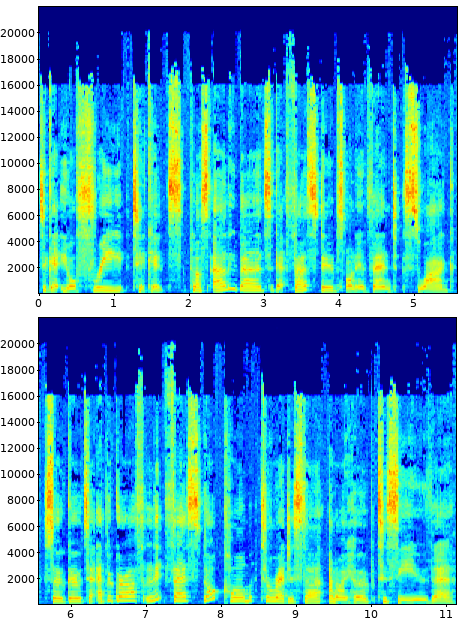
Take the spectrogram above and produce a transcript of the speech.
to get your free tickets. Plus, early birds get first dibs on event swag. So go to epigraphlitfest.com to register, and I hope to see you there.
